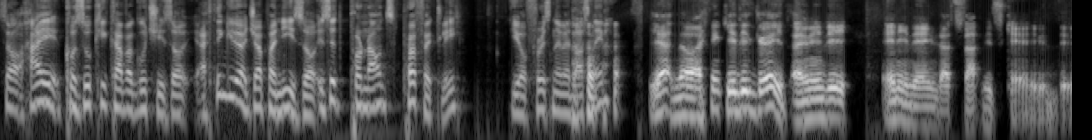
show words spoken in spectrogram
So, hi, Kozuki Kawaguchi. So, I think you are Japanese. So, is it pronounced perfectly? Your first name and last name? yeah, no, I think you did great. I mean, the any name that starts with K, you do.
